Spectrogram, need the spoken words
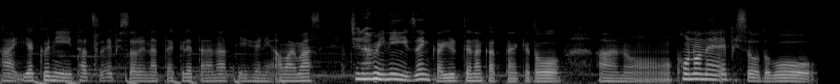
はい、役に立つエピソードになってくれたらなっていうふうに思います。ちなみに前回言ってなかったけどあのこのねエピソードを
